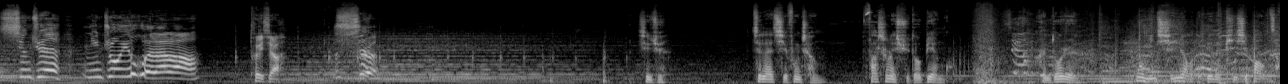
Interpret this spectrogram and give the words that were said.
星君，您终于回来了。退下。是。星君，近来启封城发生了许多变故，很多人莫名其妙的变得脾气暴躁，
